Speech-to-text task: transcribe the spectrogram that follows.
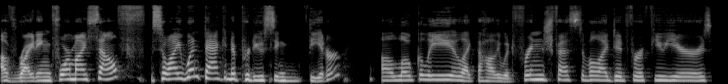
of writing for myself. So I went back into producing theater uh, locally, like the Hollywood Fringe Festival I did for a few years,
